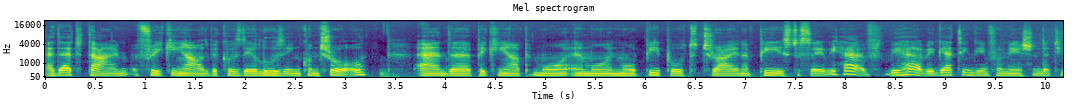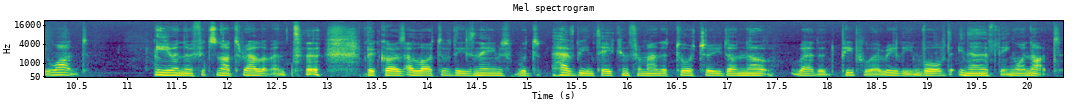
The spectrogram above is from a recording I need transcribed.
at that time freaking out because they're losing control and uh, picking up more and more and more people to try and appease to say we have we have we're getting the information that you want even if it's not relevant, because a lot of these names would have been taken from under torture. You don't know whether people are really involved in anything or not.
